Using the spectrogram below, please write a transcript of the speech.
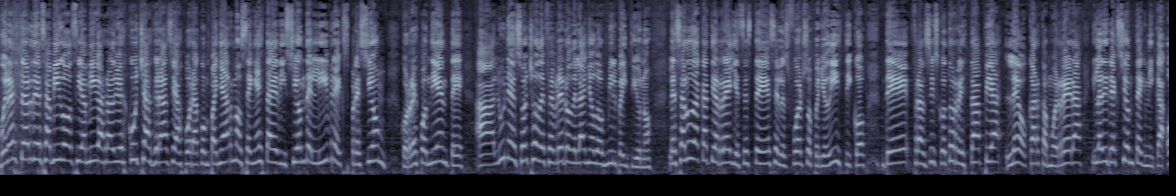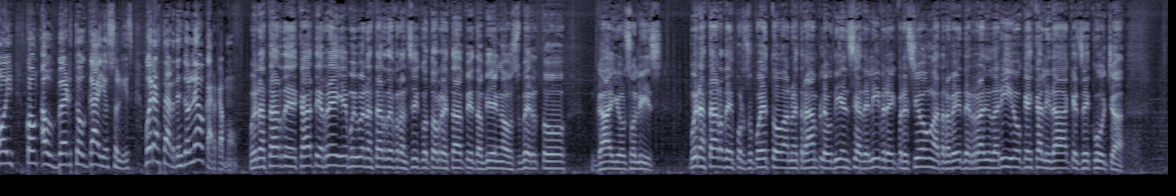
Buenas tardes amigos y amigas Radio Escuchas, gracias por acompañarnos en esta edición de Libre Expresión correspondiente a lunes 8 de febrero del año 2021. Les saluda Katia Reyes, este es el esfuerzo periodístico de Francisco Torres Tapia, Leo Cárcamo Herrera y la dirección técnica hoy con Alberto Gallo Solís. Buenas tardes, don Leo Cárcamo. Buenas tardes Katia Reyes, muy buenas tardes Francisco Torres Tapia y también a Alberto Gallo Solís. Buenas tardes, por supuesto, a nuestra amplia audiencia de libre expresión a través de Radio Darío, que es calidad que se escucha.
